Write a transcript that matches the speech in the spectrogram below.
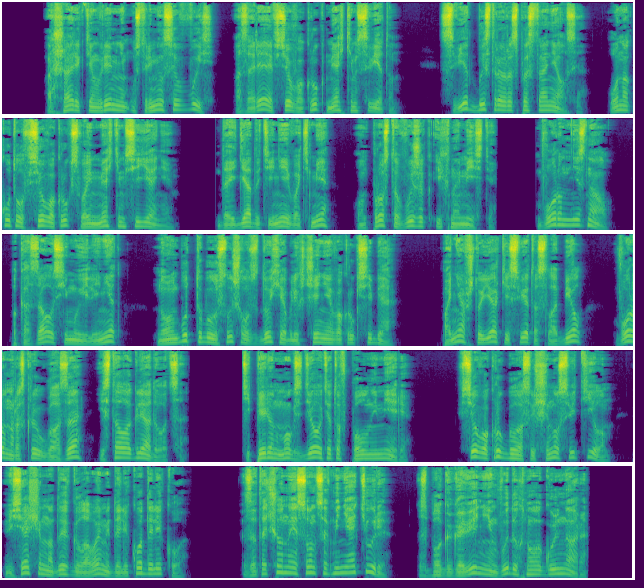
А шарик тем временем устремился ввысь, озаряя все вокруг мягким светом. Свет быстро распространялся. Он окутал все вокруг своим мягким сиянием. Дойдя до теней во тьме, он просто выжег их на месте. Ворон не знал, показалось ему или нет, но он будто бы услышал вздохи облегчения вокруг себя. Поняв, что яркий свет ослабел, ворон раскрыл глаза и стал оглядываться. Теперь он мог сделать это в полной мере. Все вокруг было освещено светилом, висящим над их головами далеко-далеко. «Заточенное солнце в миниатюре!» С благоговением выдохнула Гульнара.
